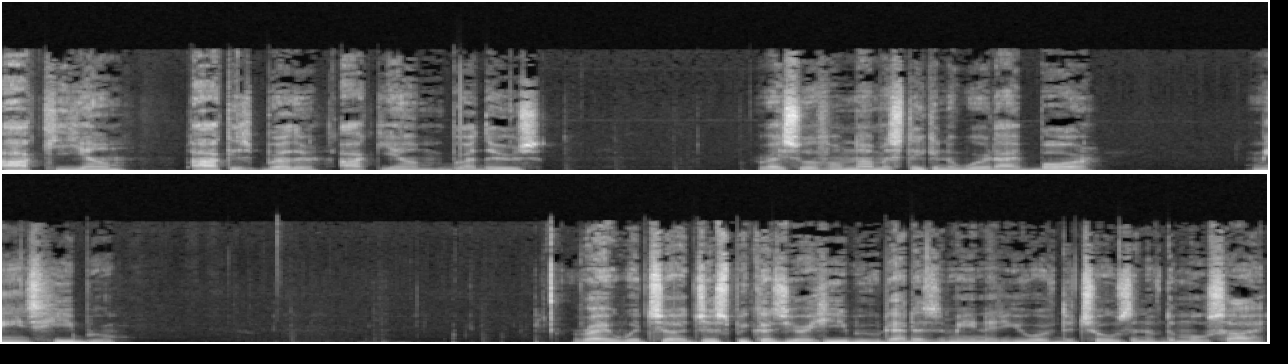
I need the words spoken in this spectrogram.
Ak yum, Ak is brother, Ak yum, brothers, right? So if I'm not mistaken, the word Ibar means Hebrew right? Which uh, just because you're a Hebrew, that doesn't mean that you are the chosen of the Most High.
